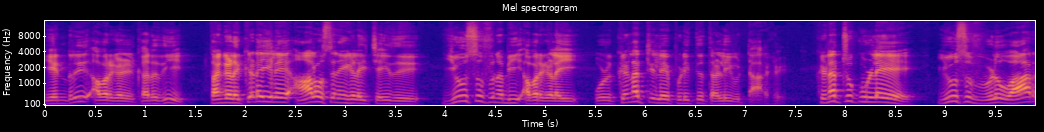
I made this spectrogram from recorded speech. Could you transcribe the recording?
என்று அவர்கள் கருதி தங்களுக்கிடையிலே ஆலோசனைகளை செய்து யூசுப் நபி அவர்களை ஒரு கிணற்றிலே பிடித்து தள்ளிவிட்டார்கள். கிணற்றுக்குள்ளே யூசுப் விழுவார்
